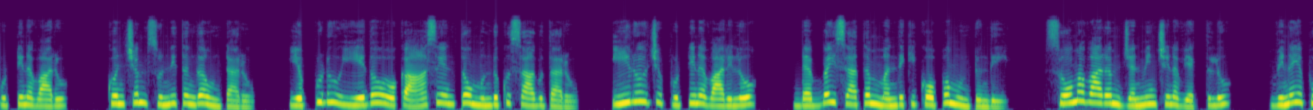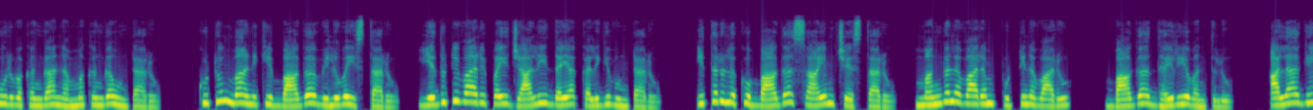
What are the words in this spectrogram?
పుట్టినవారు కొంచెం సున్నితంగా ఉంటారు. ఎప్పుడూ ఏదో ఒక ఆశయంతో ముందుకు సాగుతారు. ఈరోజు పుట్టిన వారిలో డెబ్బై శాతం మందికి కోపం ఉంటుంది. సోమవారం జన్మించిన వ్యక్తులు వినయపూర్వకంగా నమ్మకంగా ఉంటారు. కుటుంబానికి బాగా విలువ ఇస్తారు. ఎదుటివారిపై జాలీ దయ కలిగి ఉంటారు. ఇతరులకు బాగా సాయం చేస్తారు. మంగళవారం పుట్టినవారు బాగా ధైర్యవంతులు. అలాగే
